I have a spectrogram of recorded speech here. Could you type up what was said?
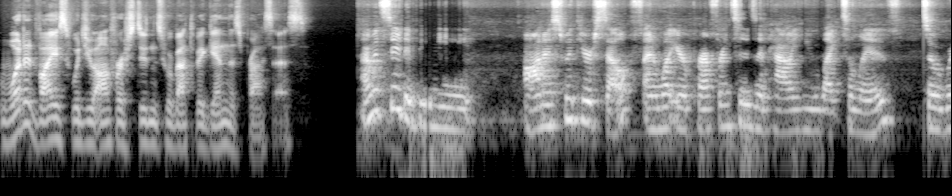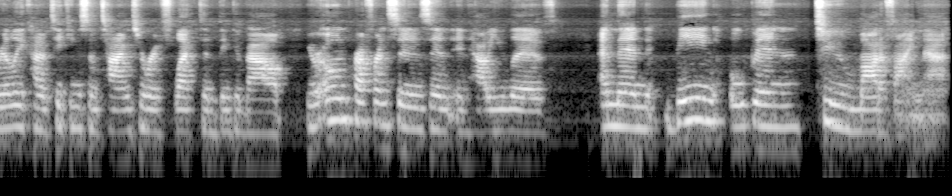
What advice would you offer students who are about to begin this process? I would say to be honest with yourself and what your preferences and how you like to live. So, really kind of taking some time to reflect and think about your own preferences and, and how you live, and then being open to modifying that.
